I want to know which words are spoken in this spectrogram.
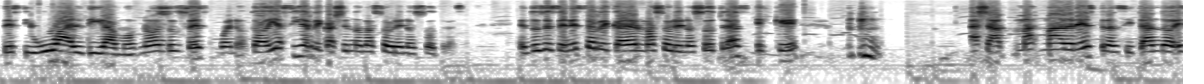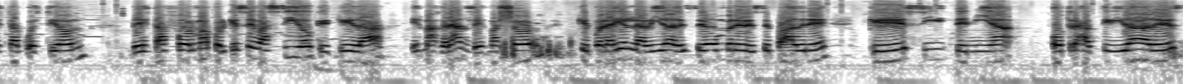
desigual, digamos, ¿no? Entonces, bueno, todavía sigue recayendo más sobre nosotras. Entonces, en ese recaer más sobre nosotras es que haya más madres transitando esta cuestión de esta forma, porque ese vacío que queda es más grande, es mayor que por ahí en la vida de ese hombre, de ese padre, que sí tenía otras actividades.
